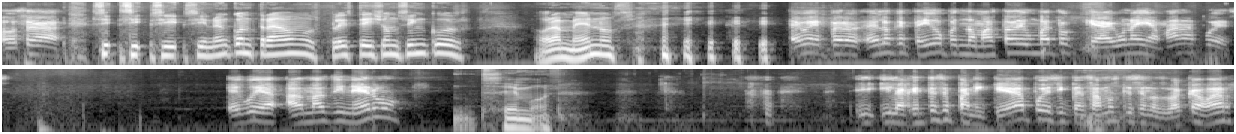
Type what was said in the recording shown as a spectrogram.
O sea, Si, si, si, si no encontrábamos PlayStation 5, ahora menos. eh, güey, pero es lo que te digo, pues nomás está de un vato que haga una llamada, pues. Eh, güey, haz más dinero. Simón. Y, y la gente se paniquea, pues, y pensamos que se nos va a acabar.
